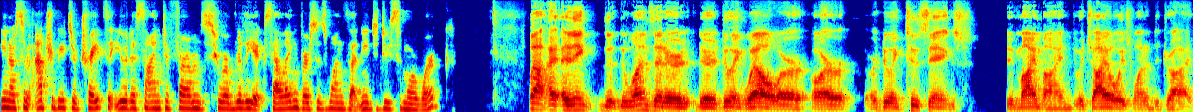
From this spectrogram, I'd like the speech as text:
you know some attributes or traits that you would assign to firms who are really excelling versus ones that need to do some more work well i, I think the, the ones that are they're doing well are are are doing two things in my mind which i always wanted to drive.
